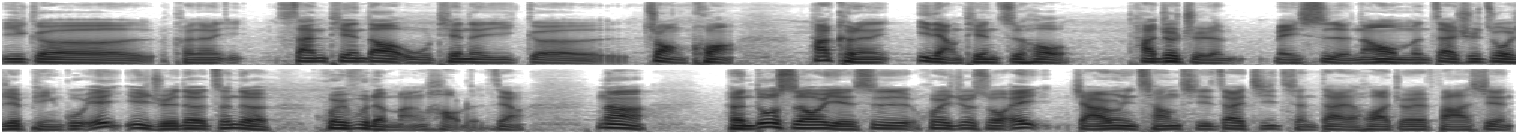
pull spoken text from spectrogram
一个可能三天到五天的一个状况，他可能一两天之后他就觉得没事了，然后我们再去做一些评估，诶，也觉得真的恢复得蛮好的这样。那很多时候也是会就说，诶，假如你长期在基层带的话，就会发现，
